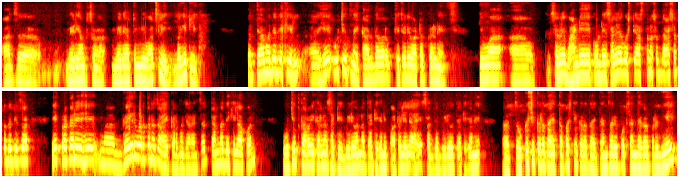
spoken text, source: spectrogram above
आज मीडियम मीडिया मीडियातून मी वाचली बघितली. तर त्यामध्ये देखील हे उचित नाही कागदावर खिचडी वाटप करणे किंवा सगळे भांडे कोंडे सगळ्या गोष्टी असताना सुद्धा अशा पद्धतीचा एक प्रकारे हे गैरवर्तनच आहे कर्मचाऱ्यांचं. त्यांना देखील आपण उचित कारवाई करण्यासाठी बीडीओंना त्या ठिकाणी पाठवलेले आहे. सध्या बीडीओ त्या ठिकाणी चौकशी करत आहेत तपासणी करत आहेत त्यांचा रिपोर्ट संध्याकाळपर्यंत येईल.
